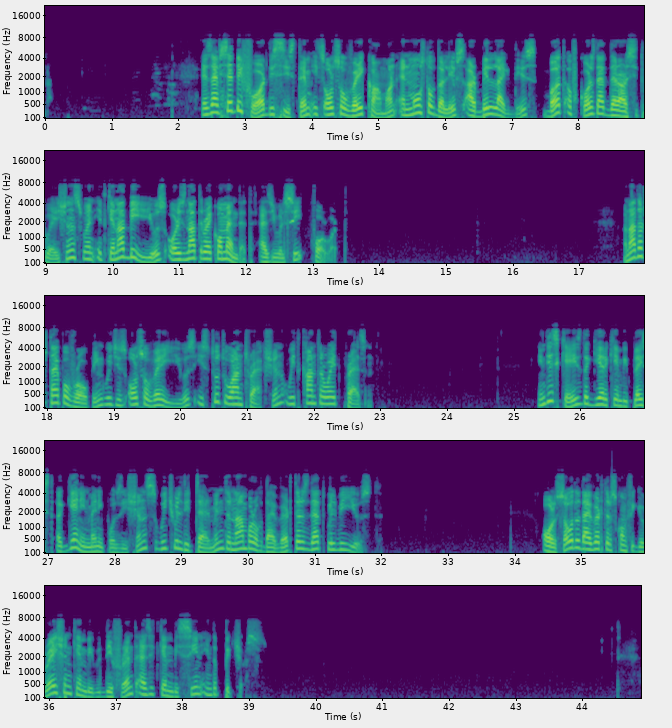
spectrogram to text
As I've said before, this system is also very common and most of the lifts are built like this, but of course that there are situations when it cannot be used or is not recommended, as you will see forward. Another type of roping which is also very used is 2 to 1 traction with counterweight present. In this case, the gear can be placed again in many positions, which will determine the number of diverters that will be used. Also, the diverter's configuration can be different as it can be seen in the pictures.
